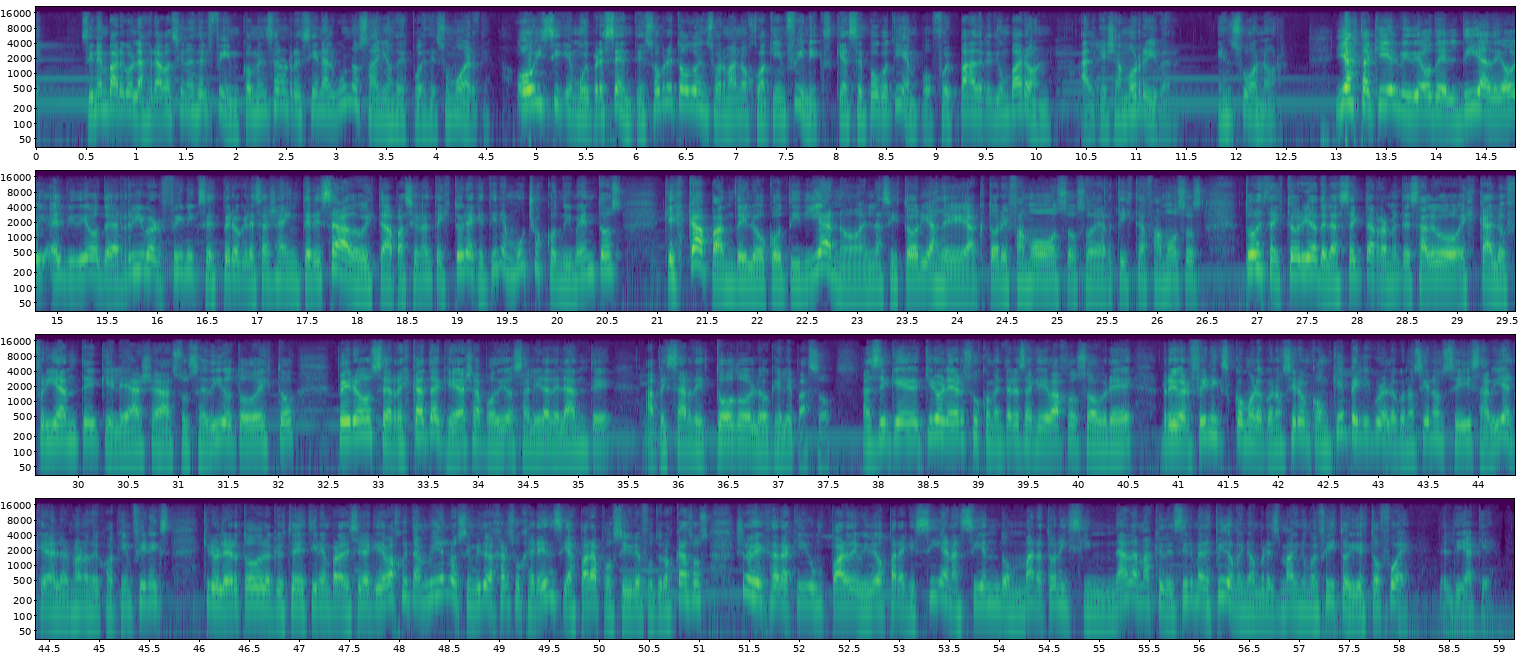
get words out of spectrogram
Sin embargo, las grabaciones del film comenzaron recién algunos años después de su muerte. Hoy sigue muy presente, sobre todo en su hermano Joaquín Phoenix, que hace poco tiempo fue padre de un varón, al que llamó River, en su honor. Y hasta aquí el video del día de hoy, el video de River Phoenix. Espero que les haya interesado esta apasionante historia que tiene muchos condimentos que escapan de lo cotidiano en las historias de actores famosos o de artistas famosos. Toda esta historia de la secta realmente es algo escalofriante que le haya sucedido todo esto, pero se rescata que haya podido salir adelante a pesar de todo lo que le pasó. Así que quiero leer sus comentarios aquí debajo sobre River Phoenix, cómo lo conocieron, con qué película lo conocieron, si sabían que era el hermano de Joaquín Phoenix. Quiero leer todo lo que ustedes tienen para decir aquí debajo y también los invito a dejar sugerencias para posibles futuros casos. Yo les voy a dejar aquí un par de videos para que sigan haciendo maratón y sin nada más que decir me despido. Mi nombre es Magnum Mephisto y esto fue El Día Que.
